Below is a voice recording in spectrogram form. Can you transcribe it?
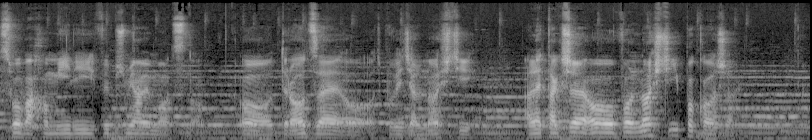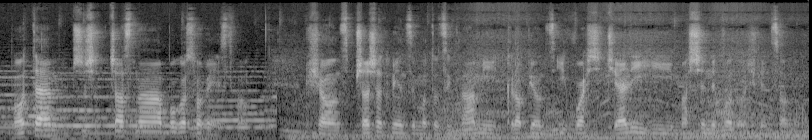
słowa homilii wybrzmiały mocno. O drodze, o odpowiedzialności, ale także o wolności i pokorze. Potem przyszedł czas na błogosławieństwo. Ksiądz przeszedł między motocyklami, kropiąc ich właścicieli i maszyny wodą święconą.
